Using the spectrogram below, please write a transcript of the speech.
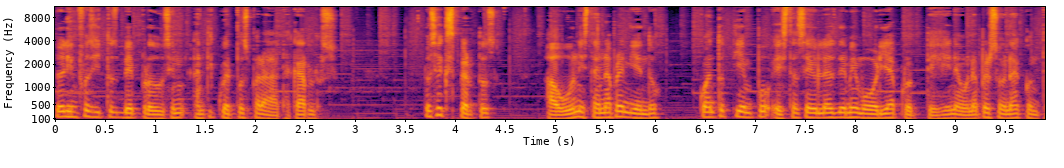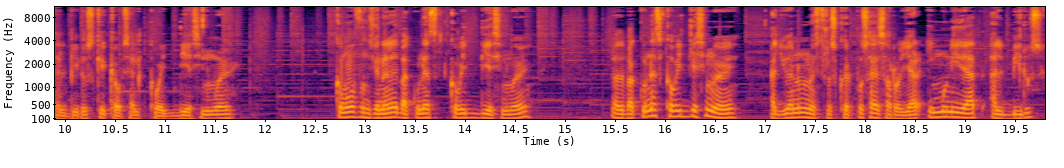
los linfocitos B producen anticuerpos para atacarlos. Los expertos aún están aprendiendo cuánto tiempo estas células de memoria protegen a una persona contra el virus que causa el COVID-19. ¿Cómo funcionan las vacunas COVID-19? Las vacunas COVID-19 ayudan a nuestros cuerpos a desarrollar inmunidad al virus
